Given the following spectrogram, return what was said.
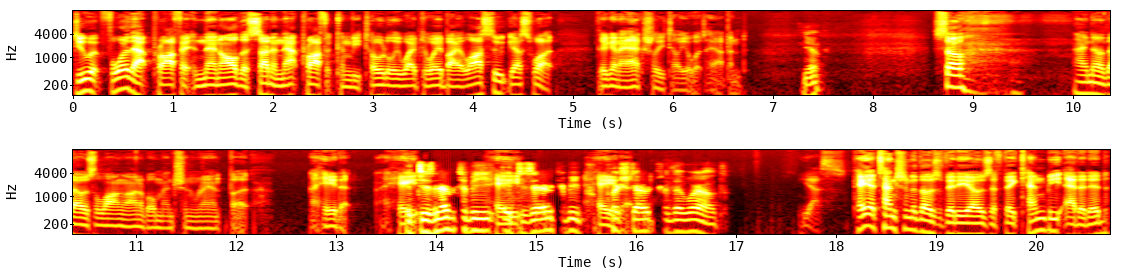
do it for that profit and then all of a sudden that profit can be totally wiped away by a lawsuit, guess what? They're going to actually tell you what's happened. Yep. So, I know that was a long honorable mention rant, but I hate it. I hate It deserved to be. hate- it deserved to be pushed it. out to the world. Yes. Pay attention to those videos. If they can be edited,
